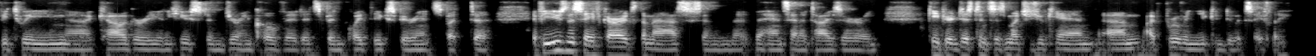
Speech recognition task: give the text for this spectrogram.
between uh, Calgary and Houston during COVID. It's been quite the experience. But uh, if you use the safeguards, the masks, and the, the, hand sanitizer, and keep your distance as much as you can, um, I've proven you can do it safely.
